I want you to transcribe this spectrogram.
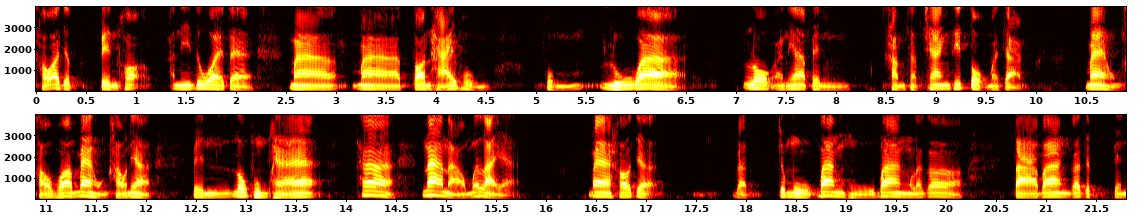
เขาอาจจะเป็นเพราะอันนี้ด้วยแต่มามาตอนหายผม ผมรู้ว่า โรคอันนี้เป็นคำสับแช่งที่ตกมาจากแม่ของเขา เพราะว่าแม่ของเขาเนี่ยเป็นโรคภูมิแพ้ ถ้าหน้าหนาวเมื่อไหร่อะแม่เขาจะแบบจมูกบ้างหูบ้าง แล้วก็ตาบ้างก็จะเป็น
